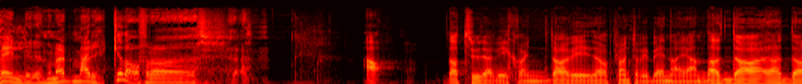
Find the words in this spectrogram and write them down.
velrenommert merke, da, fra Ja, da tror jeg vi kan Da, vi, da planter vi beina igjen. Da, da, da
